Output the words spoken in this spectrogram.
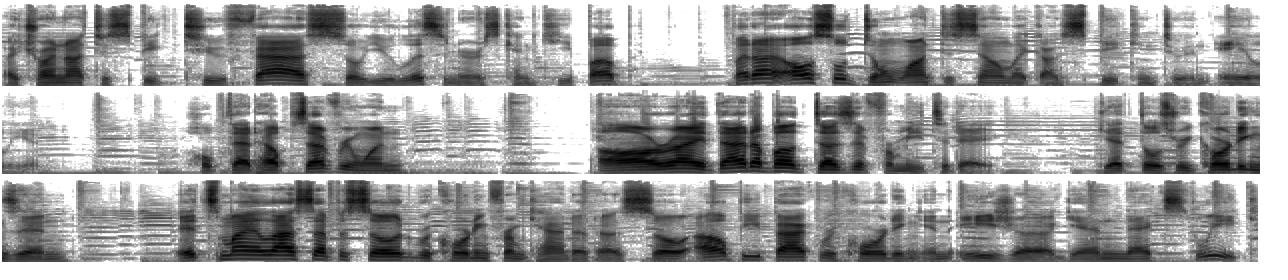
I try not to speak too fast so you listeners can keep up, but I also don't want to sound like I'm speaking to an alien. Hope that helps everyone. Alright, that about does it for me today. Get those recordings in. It's my last episode recording from Canada, so I'll be back recording in Asia again next week.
